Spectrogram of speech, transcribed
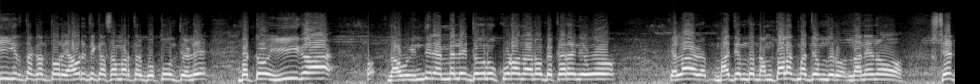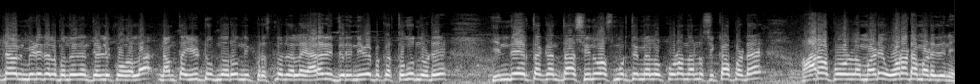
ಈಗಿರ್ತಕ್ಕಂಥವ್ರು ಯಾವ ರೀತಿ ಕೆಲಸ ಮಾಡ್ತಾರೆ ಗೊತ್ತು ಅಂತೇಳಿ. ಬಟ್ ಈಗ ನಾವು ಹಿಂದಿನ ಎಂ ಎಲ್ ಎ ಇದ್ದಾಗಲೂ ಕೂಡ ನಾನು ಬೇಕಾದ್ರೆ ನೀವು ಎಲ್ಲ ಮಾಧ್ಯಮದವ್ರು ನಮ್ಮ ತಾಲೂಕು ಮಾಧ್ಯಮದವರು, ನಾನೇನು ಸ್ಟೇಟ್ ಲೆವೆಲ್ ಮೀಡಿಯಾದಲ್ಲಿ ಬಂದಿದೆ ಅಂತ ಹೇಳಲಿಕ್ಕೆ ಹೋಗಲ್ಲ. ನಮ್ಮ ತ ಯೂಟ್ಯೂಬ್ನವರು, ನೀವು ಪ್ರಶ್ನೆಲ್ಲ ಯಾರ್ಯಾರು ಇದ್ದೀರಿ, ನೀವೇ ಬೇಕಾದ್ರೆ ತೆಗೆದು ನೋಡಿ. ಹಿಂದೆ ಇರ್ತಕ್ಕಂಥ ಶ್ರೀನಿವಾಸ ಮೂರ್ತಿ ಮೇಲೂ ಕೂಡ ನಾನು ಸಿಕ್ಕಾಪಟ್ಟೆ ಆರೋಪಗಳನ್ನ ಮಾಡಿ ಹೋರಾಟ ಮಾಡಿದ್ದೀನಿ.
